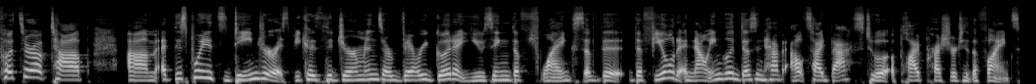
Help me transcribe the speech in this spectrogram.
Puts her up top. Um, at this point, it's dangerous because the Germans are very good at using the flanks of the, the field. And now England doesn't have outside backs to apply pressure to the flanks.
